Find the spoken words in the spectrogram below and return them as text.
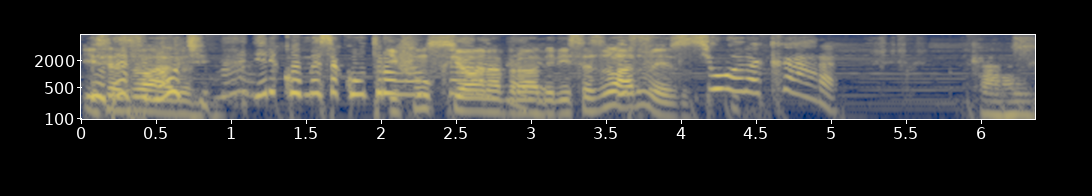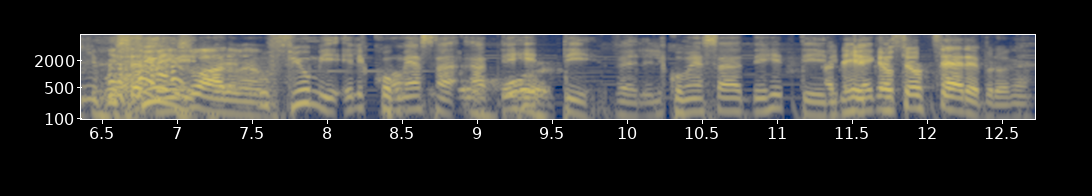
Isso no é Death zoado. Note, e ele começa a controlar E funciona, cara, brother. Isso é zoado E mesmo. Funciona, cara. Caralho, que O é filme- bem zoado O mesmo. filme, ele começa que a derreter, velho. Ele começa a derreter. Vai Ele derreter pega, o seu cérebro, né?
